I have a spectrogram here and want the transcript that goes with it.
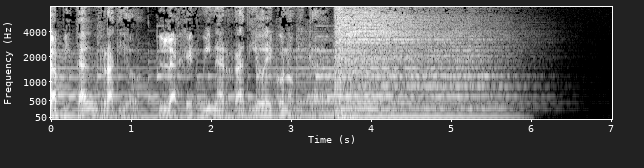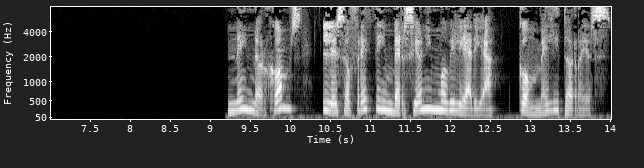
Capital Radio, la genuina radio económica. Neynor Homes les ofrece inversión inmobiliaria con Meli Torres.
